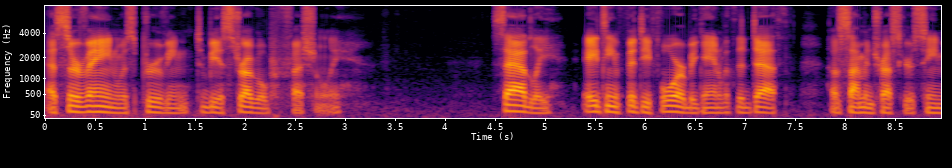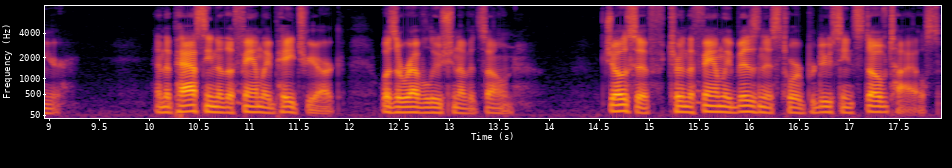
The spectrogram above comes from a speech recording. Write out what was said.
as surveying was proving to be a struggle professionally. Sadly, 1854 began with the death of Simon Trefzger Sr and the passing of the family patriarch was a revolution of its own. Joseph turned the family business toward producing stove tiles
